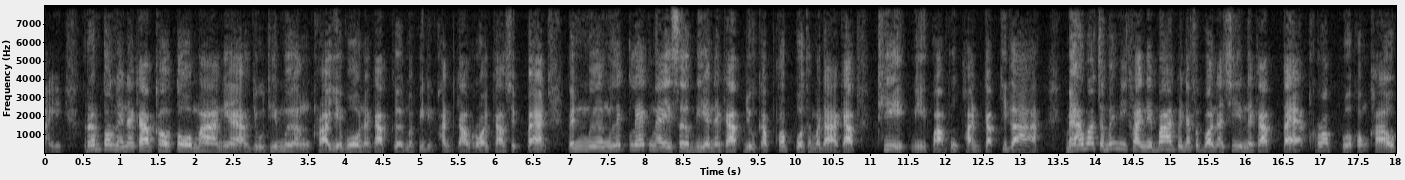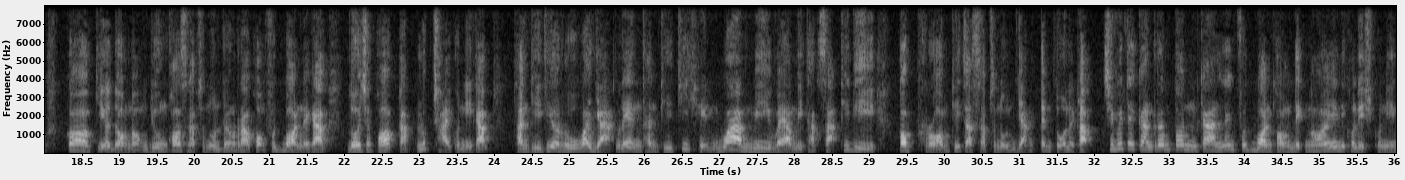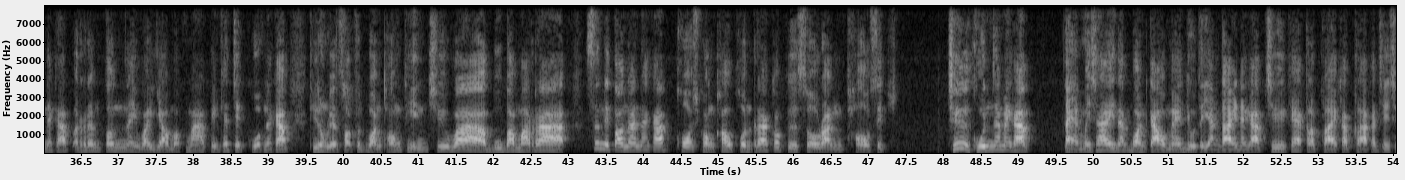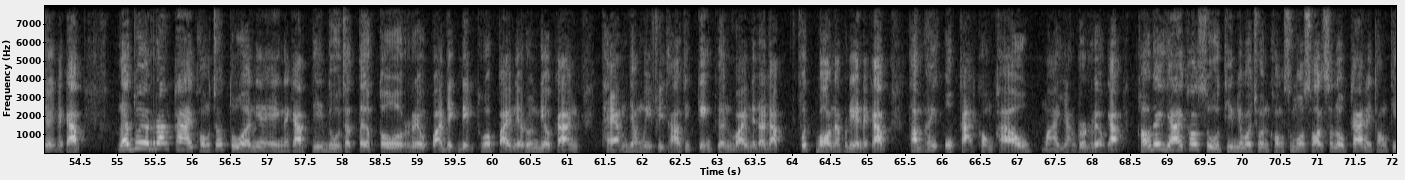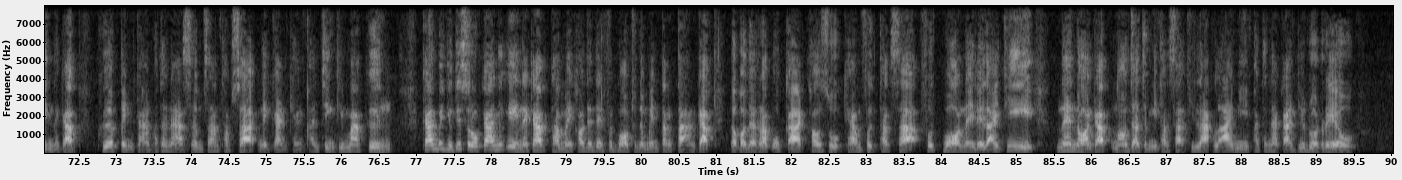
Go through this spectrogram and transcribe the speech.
เริ่มต้นเลยนะครับเขาโตมาเนี่ยอยู่ที่เมืองคราเยโวนะครับเกิดเมื่อปี 1998 เป็นเมืองเล็กๆในเซอร์เบียนะครับอยู่กับครอบครัวธรรมดาครับที่มีความผูกพันกับกีฬา แม้ว่าจะไม่มีใครในบ้านเป็นนักฟุตบอลอาชีพนะครับแต่ครอบครัวของเขาก็เกี่ยวดองหนองยุ่งข้อสนับสนุนเรื่องราวของฟุตบอลนะครับโดยเฉพาะกับลูกชายคนนี้ครับ ทันทีที่รู้ว่าอยากเล่นทันทีที่เห็นว่ามีแววมีทักษะที่ดี ก็พร้อมที่จะสนับสนุนอย่างเต็มตัวเลยครับ ชีวิตในการเริ่มต้นการเล่นฟุตบอลของเด็กน้อยนิโคลิชคนนี้นะครับ เริ่มต้นในวัยเยาว์มากๆ เพียงแค่ 7 ขวบนะครับ ที่โรงเรียนสอนฟุตบอลท้องถิ่น ชื่อว่าบูบามาร่าซึ่งในตอนนั้นนะครับโค้ชของเขาคนแรกก็คือโซรันทอลซิชชื่อคุณใช่ไหมครับ แต่ไม่ใช่นักบอลเก่าแมนยูแต่อย่างใดนะครับ ชื่อแค่คลับคลายครับคลากันเฉยๆนะครับและด้วยร่างกายของเจ้าตัวเนี่ยเองนะครับ ที่ดูจะเติบโตเร็วกว่าเด็กๆ ทั่วไปในรุ่นเดียวกัน แถมยังมีฝีเท้าที่เก่งเกินวัยในระดับฟุตบอลนักเรียนนะครับทำให้โอกาสของเขามาอย่างรวดเร็วครับ เขาได้ย้ายเข้าสู่ทีมเยาวชนของสโมสรสโลกาในท้องถิ่นนะครับ เพื่อเป็นการพัฒนาเสริมสร้างทักษะในการแข่งขันจริงที่มากขึ้น การไปอยู่ที่สโลกานี่เองนะครับทำให้เขาได้เล่นฟุตบอลทัวร์นาเมนต์ต่างๆครับแล้วก็ได้รับโอกาสเข้าสู่แคมป์ฝึกทักษะฟุตบอลในหลาย ๆ ที่แน่นอนครับ นอกจากจะมีทักษะที่หลากหลาย มีพัฒนาการที่รวดเร็ว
